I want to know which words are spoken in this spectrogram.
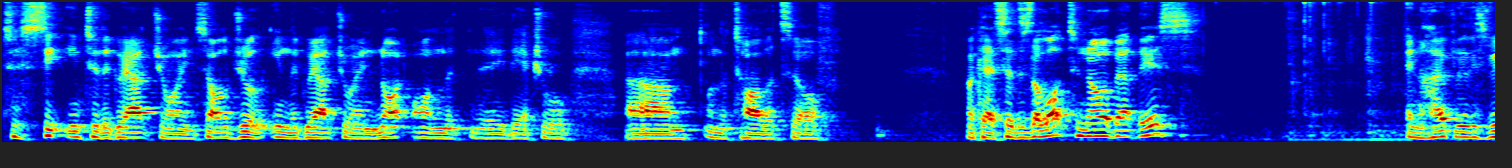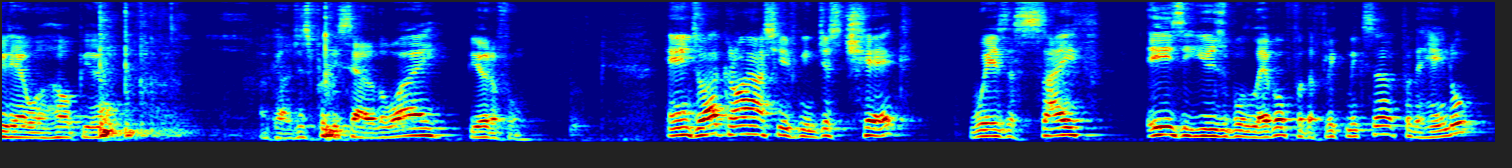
to sit into the grout joint. So I'll drill in the grout joint, not on the, the, the actual, um, on the tile itself. Okay, so there's a lot to know about this and hopefully this video will help you. Okay, I'll just put this out of the way. Beautiful. Angela, can I ask you if you can just check where's a safe, easy usable level for the flick mixer, for the handle?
